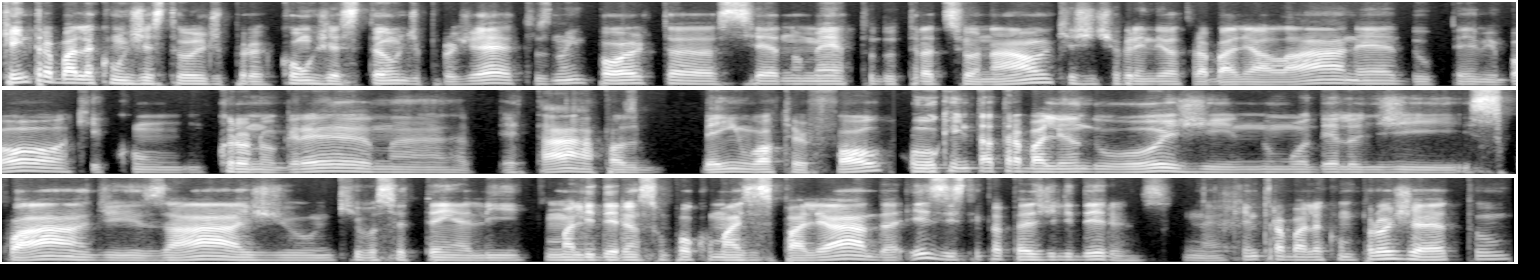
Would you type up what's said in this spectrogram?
Quem trabalha com, gestor de, com gestão de projetos, não importa se é no método tradicional, que a gente aprendeu a trabalhar lá, né, do PMBOK, com cronograma, etapas, bem waterfall, ou quem está trabalhando hoje no modelo de squads, ágil, em que você tem ali uma liderança um pouco mais espalhada, existem papéis de liderança. Né? Quem trabalha com projeto,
